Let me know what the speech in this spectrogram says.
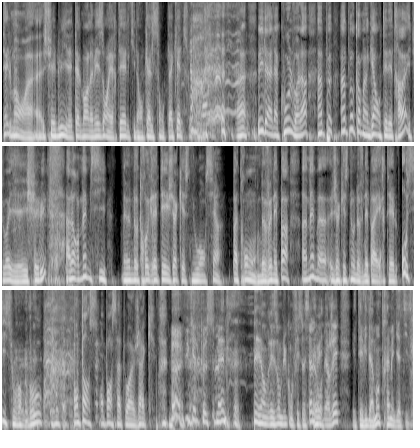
tellement euh, chez lui, il est tellement à la maison à RTL qu'il est en caleçon, claquette, sous Hein, il est à la cool, voilà, un peu, un peu comme un gars en télétravail, tu vois, il est chez lui. Alors, même si euh, notre regretté Jacques Esnou, ancien patron, ne venait pas, ah, même euh, Jacques Esnou ne venait pas à RTL aussi souvent que vous, on pense, on pense à toi, Jacques. Depuis quelques semaines, et en raison du conflit social, Oui. Laurent Berger est évidemment très médiatisé.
